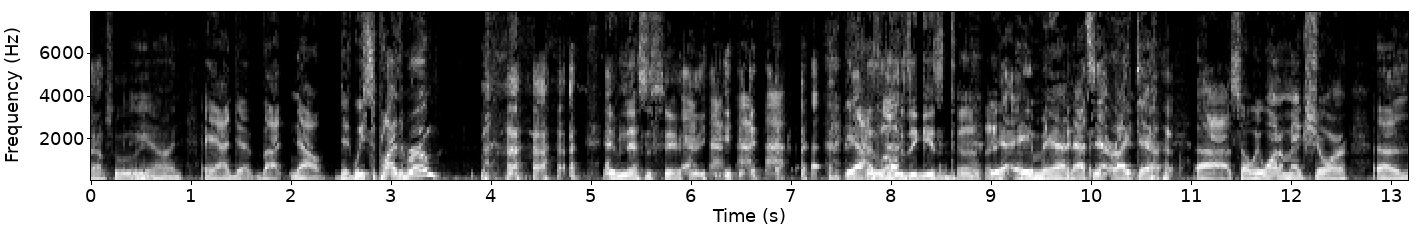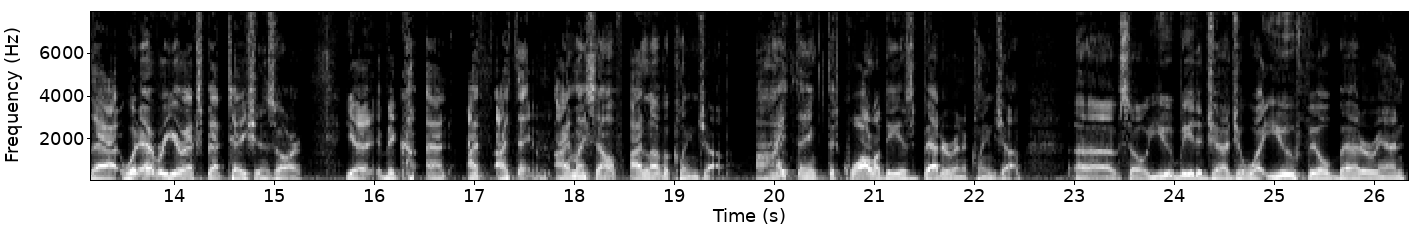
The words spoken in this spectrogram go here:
absolutely. You know, and and uh, but now, did we supply the broom? if necessary. yeah, as long as it gets done. Yeah, amen. That's it right there. Uh, so we want to make sure uh, that whatever your expectations are, yeah. Because, and I, I think I myself, I love a clean job. I think that quality is better in a clean job. Uh, so you be the judge of what you feel better in,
